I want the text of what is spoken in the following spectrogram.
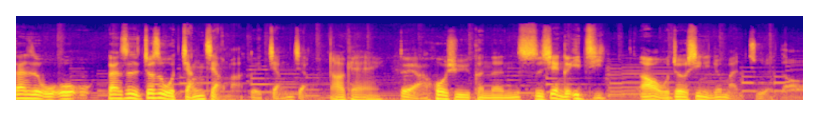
但是我我我，但是就是我讲讲嘛，对，讲讲。OK，对啊，或许可能实现个一级，然后我就心里就满足了，你知道吗？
